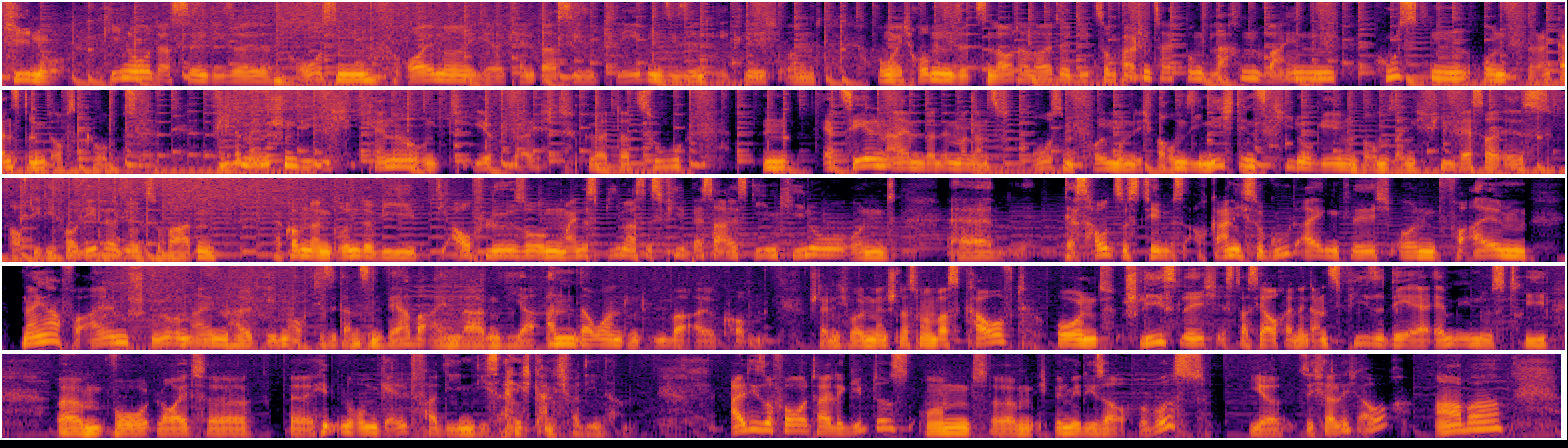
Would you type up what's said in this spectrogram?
Kino. Kino, das sind diese großen Räume, ihr kennt das, sie kleben, sie sind eklig und um euch rum sitzen lauter Leute, die zum falschen Zeitpunkt lachen, weinen, husten und ganz dringend aufs Klo müssen. Viele Menschen, die ich kenne und ihr vielleicht gehört dazu, erzählen einem dann immer ganz groß und vollmundig, warum sie nicht ins Kino gehen und warum es eigentlich viel besser ist, auf die DVD-Version zu warten. Da kommen dann Gründe wie die Auflösung meines Beamers ist viel besser als die im Kino und äh, der Soundsystem ist auch gar nicht so gut eigentlich und vor allem, naja, vor allem stören einen halt eben auch diese ganzen Werbeeinlagen, die ja andauernd und überall kommen. Ständig wollen Menschen, dass man was kauft und schließlich ist das ja auch eine ganz fiese DRM-Industrie, ähm, wo Leute äh, hintenrum Geld verdienen, die es eigentlich gar nicht verdient haben. All diese Vorurteile gibt es und ähm, ich bin mir dieser auch bewusst, ihr sicherlich auch, aber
